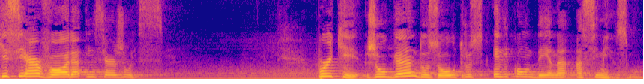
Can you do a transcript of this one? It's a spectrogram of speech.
que se arvora em ser juiz. Porque, julgando os outros, ele condena a si mesmo,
